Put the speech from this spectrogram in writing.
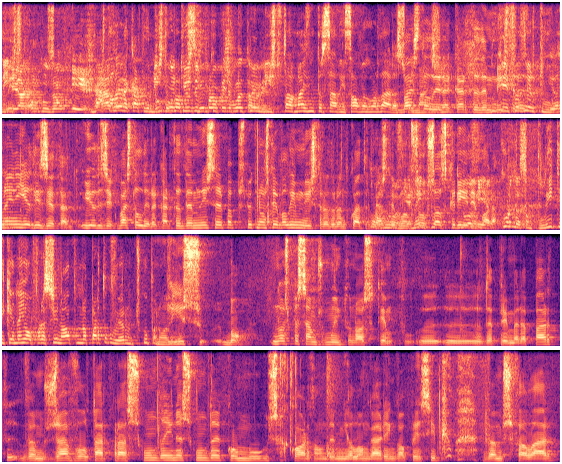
Tirar a conclusão errada Basta ler a carta da ministra para perceber que o Primeiro-Ministro está mais interessado em salvaguardar a sua imagem Basta ler a carta da ministra. fazer tudo. Eu nem ia dizer tanto. Ia dizer que basta ler a carta da ministra para perceber que não esteve ali ministra durante quatro meses. Teve uma pessoa que só se queria ir embora. coordenação política nem operacional na parte do governo. Desculpa, não havia. Isso, bom, nós passamos muito o nosso tempo uh, uh, da primeira parte, vamos já voltar para a segunda e na segunda, como se recordam da minha longa arenga ao princípio, vamos falar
